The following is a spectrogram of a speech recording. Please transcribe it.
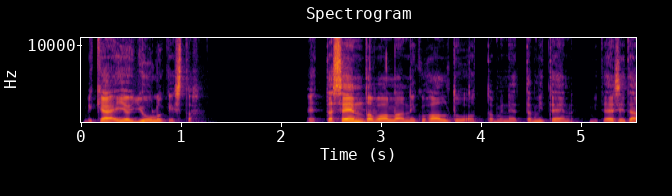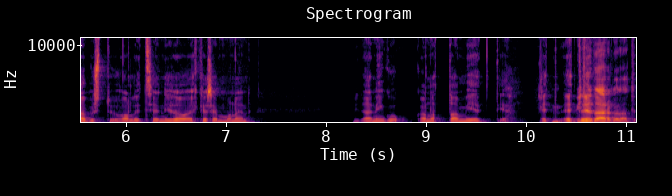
mikä ei ole julkista. Että sen tavallaan niin kuin haltuun ottaminen, että miten, miten sitä pystyy hallitsemaan, niin se on ehkä semmoinen, mitä niin kuin kannattaa miettiä. Et, et, Mitä tarkoitat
